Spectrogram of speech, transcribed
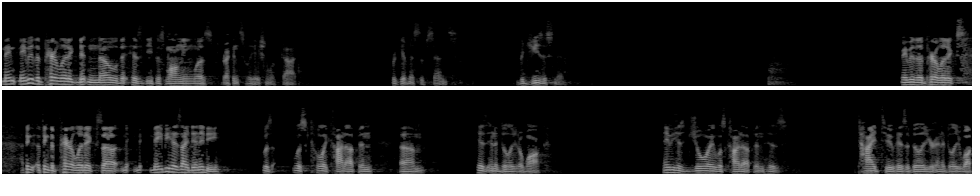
maybe the paralytic didn't know that his deepest longing was reconciliation with God, forgiveness of sins. But Jesus knew. Maybe the paralytics, I think, I think the paralytics, uh, maybe his identity was, was totally caught up in um, his inability to walk. Maybe his joy was caught up in his tied to his ability or inability to walk.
